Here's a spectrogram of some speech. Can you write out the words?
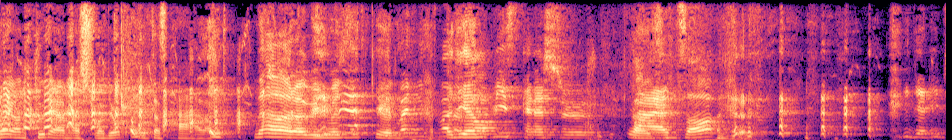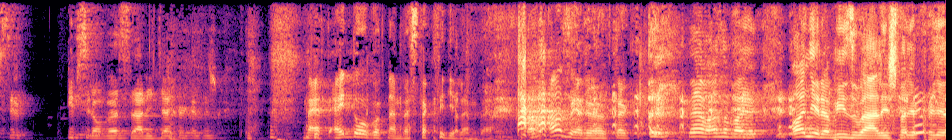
Olyan türelmes vagyok, mint az állat. Ne itt kijön. Vagy itt van Egy az ilyen- a vízkereső pálca. ilyen Y, Y-ből összeállítják őket, és Mert egy dolgot nem vesztek figyelembe. Azért röhögtek. Nem, az a baj, hogy annyira vizuális vagyok, hogy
